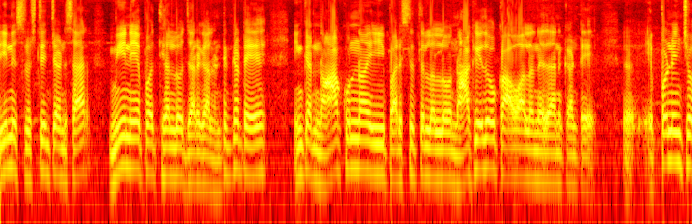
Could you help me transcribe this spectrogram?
దీన్ని సృష్టించండి సార్. మీ నేపథ్యంలో జరగాలంటే. ఎందుకంటే ఇంకా నాకున్న ఈ పరిస్థితులలో నాకేదో కావాలనే దానికంటే ఎప్పటి నుంచో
